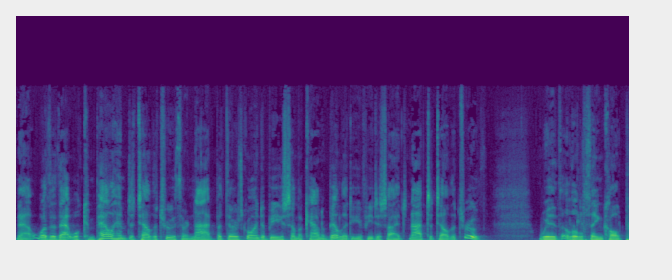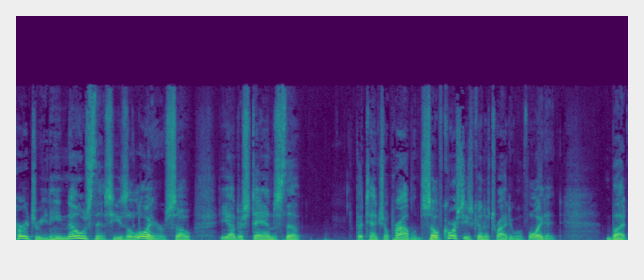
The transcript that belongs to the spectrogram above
Now, whether that will compel him to tell the truth or not, but there's going to be some accountability if he decides not to tell the truth with a little thing called perjury. And he knows this. He's a lawyer, so he understands the potential problems. So, of course, he's going to try to avoid it, but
